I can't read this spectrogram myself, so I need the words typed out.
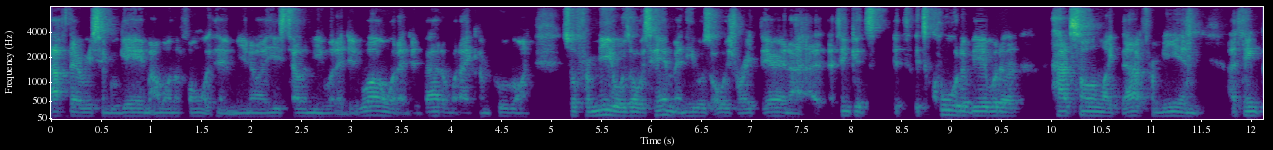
after every single game, I'm on the phone with him. You know, he's telling me what I did well, what I did bad, and what I can improve on. So for me, it was always him, and he was always right there. And I, I think it's it's it's cool to be able to have someone like that for me. And I think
